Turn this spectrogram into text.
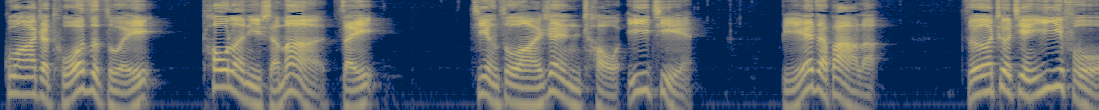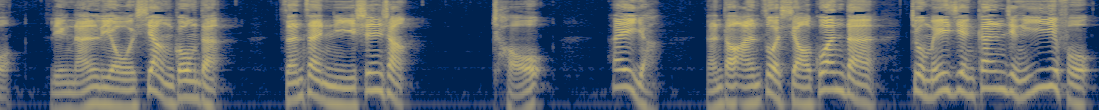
刮着驼子嘴，偷了你什么贼？竟做认丑一介，别的罢了，则这件衣服岭南柳相公的，怎在你身上？丑，哎呀，难道俺做小官的就没件干净衣服？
